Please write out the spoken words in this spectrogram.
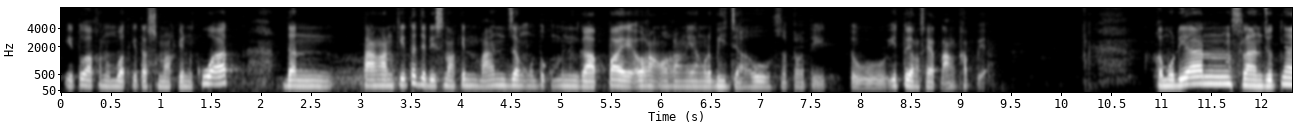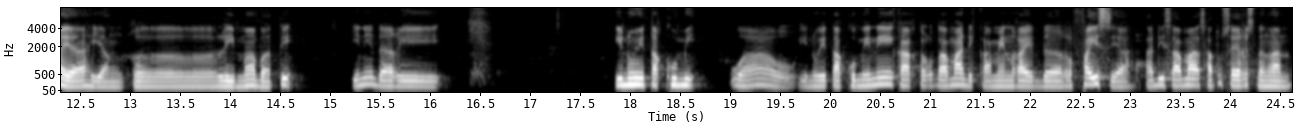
itu akan membuat kita semakin kuat dan tangan kita jadi semakin panjang untuk menggapai orang-orang yang lebih jauh seperti itu. Itu yang saya tangkap ya. Kemudian selanjutnya ya yang kelima berarti ini dari Inui Takumi. Wow, Inui Takumi ini karakter utama di Kamen Rider Vice ya. Tadi sama satu series dengan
